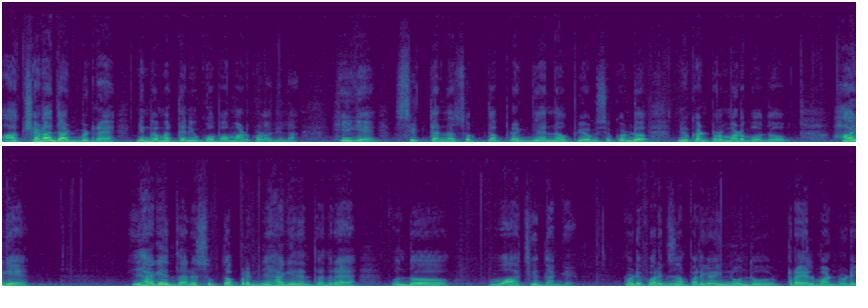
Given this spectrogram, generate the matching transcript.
ಆ ಕ್ಷಣ ದಾಟ್ಬಿಟ್ರೆ ನಿಮಗೆ ಮತ್ತೆ ನೀವು ಕೋಪ ಮಾಡ್ಕೊಳ್ಳೋದಿಲ್ಲ. ಹೀಗೆ ಸಿಟ್ಟನ್ನು, ಸುಪ್ತ ಪ್ರಜ್ಞೆಯನ್ನು ಉಪಯೋಗಿಸಿಕೊಂಡು ನೀವು ಕಂಟ್ರೋಲ್ ಮಾಡ್ಬೋದು. ಹಾಗೆ, ಇದು ಹೇಗೆ ಅಂತಂದರೆ ಸುಪ್ತ ಪ್ರಜ್ಞೆ ಹೇಗಿದೆ ಅಂತಂದರೆ ಒಂದು ವಾಚ್ ಇದ್ದಂಗೆ. ನೋಡಿ ಫಾರ್ ಎಕ್ಸಾಂಪಲ್ ಈಗ ಇನ್ನೊಂದು ಟ್ರಯಲ್ ಮಾಡಿ ನೋಡಿ.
